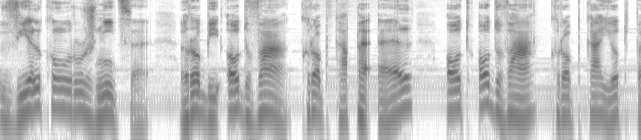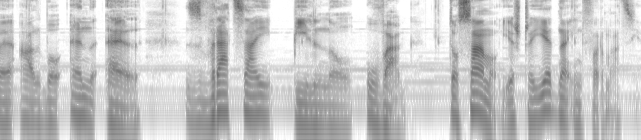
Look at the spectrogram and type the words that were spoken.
wielką różnicę robi o2.pl od o2.jp albo nl. Zwracaj pilną uwagę. To samo, jeszcze jedna informacja.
